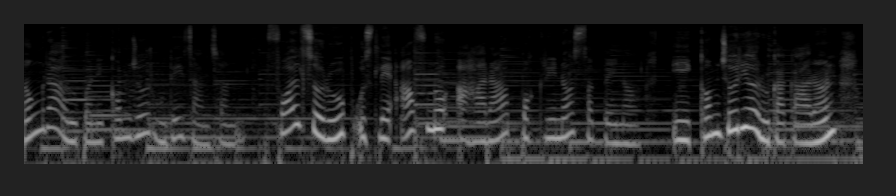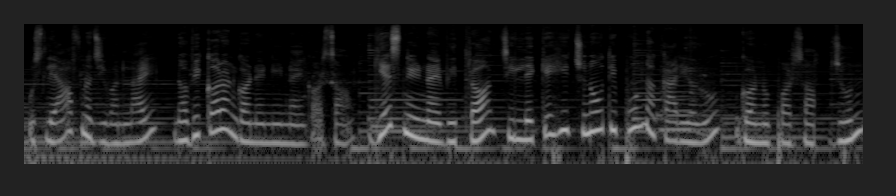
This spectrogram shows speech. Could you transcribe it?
नङ्ग्राहरू पनि कमजोर हुँदै जान्छन्। फलस्वरूप उसले आफ्नो आहारा पक्रिन सक्दैन। यी कमजोरीहरूका कारण उसले आफ्नो जीवनलाई नवीकरण गर्ने निर्णय गर्छ। यस निर्णयभित्र चिलले केही चुनौतीपूर्ण कार्यहरू गर्नुपर्छ जुन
